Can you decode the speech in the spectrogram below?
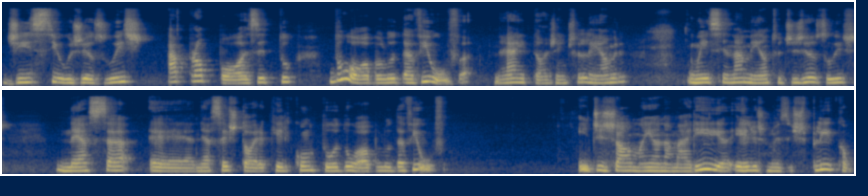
disse o Jesus a propósito do óbolo da viúva. Né? Então a gente lembra o ensinamento de Jesus nessa, é, nessa história que ele contou do óbolo da viúva. E de Jalma e Ana Maria, eles nos explicam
